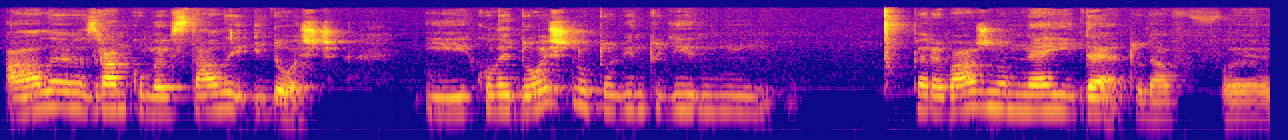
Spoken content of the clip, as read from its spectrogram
Але зранку ми встали і дощ. І коли дощ, ну то він тоді переважно не йде туди в, е,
